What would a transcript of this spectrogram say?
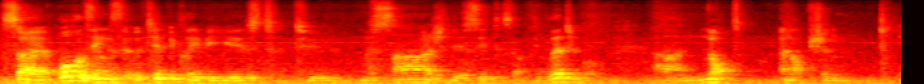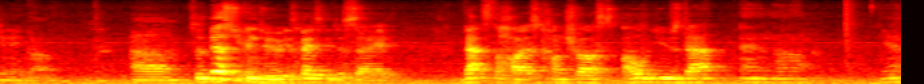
So all the things that would typically be used to massage this into something legible are not an option in email. Um, so the best you can do is basically just say, that's the highest contrast, I'll use that, and uh, yeah.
